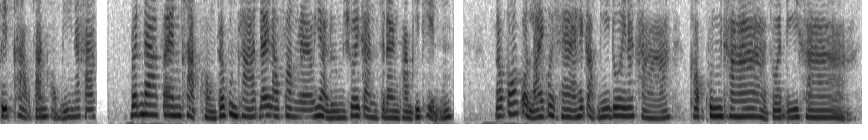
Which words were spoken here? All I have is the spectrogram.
คลิปข่าวสั้นของมี่นะคะ บรรดาแฟนคลับของเจ้าคุณพระได้รับฟังแล้วอย่าลืมช่วยกันแสดงความคิดเห็น แล้วก็กดไลค์กดแชร์ให้กับมี่ด้วยนะคะ ขอบคุณค่ะ สวัสดีค่ะ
